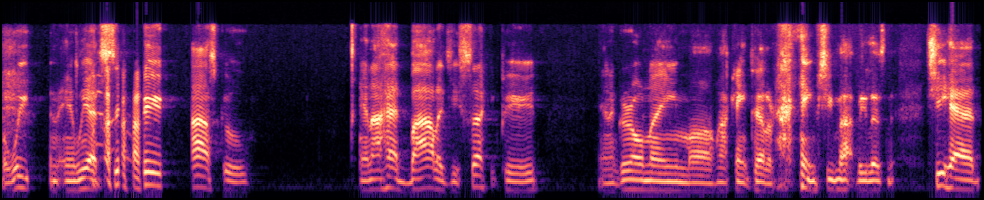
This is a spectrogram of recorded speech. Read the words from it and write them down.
But we and, and we had six periods in high school, and I had biology second period, and a girl named uh, I can't tell her name. She might be listening. She had,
